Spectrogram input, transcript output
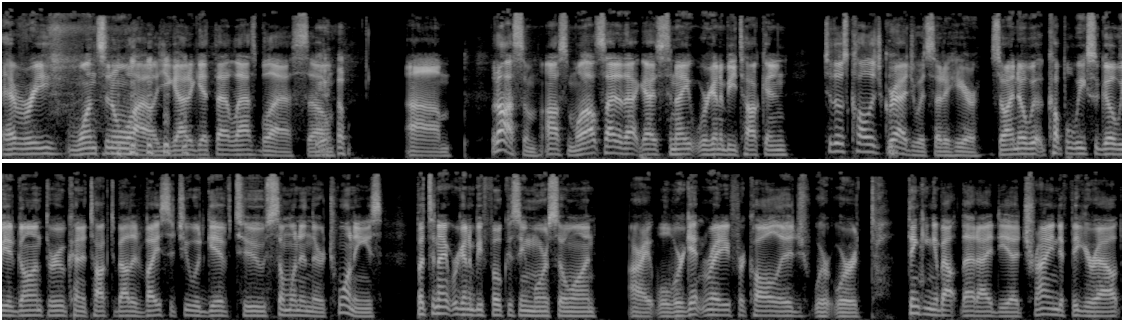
Every once in a while, you got to get that last blast. So, Yep. um, but awesome, awesome. Well, outside of that, guys, tonight we're going to be talking to those college graduates that are here. So I know a couple weeks ago we had gone through, kind of talked about advice that you would give to someone in their 20s, but tonight we're going to be focusing more so on, all right, well, we're getting ready for college. We're, we're t- thinking about that idea, trying to figure out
